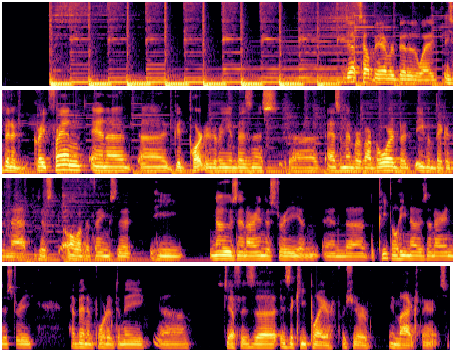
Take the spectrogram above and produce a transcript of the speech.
Jeff's helped me every bit of the way. He's been a great friend and a, a good partner to me in business uh, as a member of our board, but even bigger than that, just all of the things that he knows in our industry and, and uh, the people he knows in our industry have been important to me. Uh, Jeff is, uh, is a key player for sure in my experience.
